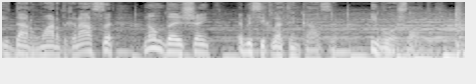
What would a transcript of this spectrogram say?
e dar um ar de graça, não deixem a bicicleta em casa. E boas voltas.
